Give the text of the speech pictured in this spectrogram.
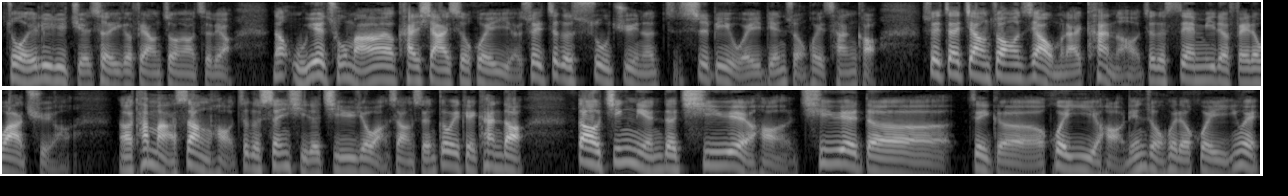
作为利率决策一个非常重要资料。那五月初马上要开下一次会议了，所以这个数据呢势必为联准会参考。所以在这样状况之下，我们来看呢哈，这个 CME 的 Fed Watch 啊。啊，它马上哈，这个升息的几率就往上升。各位可以看到，到今年的七月哈，七月的这个会议哈，联准会的会议，因为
